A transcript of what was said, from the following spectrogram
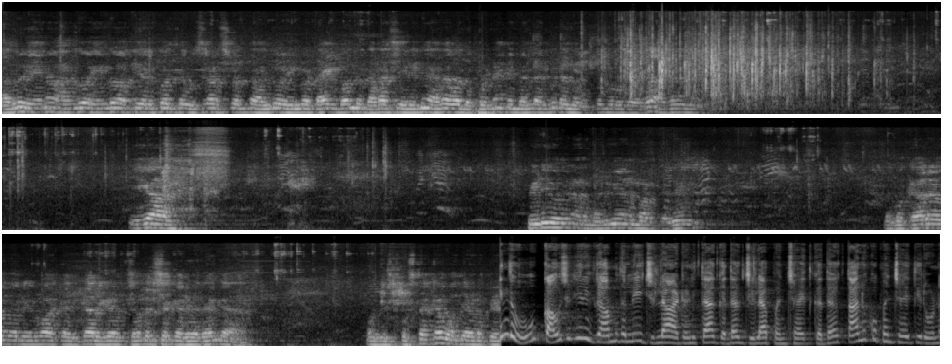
ಆದರೂ ಏನೋ ಹಂಗೋ ಹಿಂಗೋ ಅತಿ ಹೇಳ್ಕೊಂತ ಉಸಿರಾಡ್ಸ್ಕೊಂತ ಹಂಗೋ ಹಿಂಗೋ ಟೈಗ್ ಬಂದು ದಡ ಸೇರಿನಿ, ಅದೇ ಒಂದು ಪುಣ್ಯ ನಿಮ್ಮೆಲ್ಲರಿಗೂ ನನ್ನ ಉತ್ತಮರು ಅದನ್ನು ಈಗ ಡಿ ನಾನು ಮನವಿಯನ್ನು ಮಾಡ್ತೇನೆ. ನಮ್ಮ ಕಾರ್ಯದ ನಿರ್ವಾಹಕ ಅಧಿಕಾರಿಗಳು ಚಂದ್ರಶೇಖರ್ ಇಂದು ಕೌಜಗಿರಿ ಗ್ರಾಮದಲ್ಲಿ ಜಿಲ್ಲಾ ಆಡಳಿತ, ಗದಗ್ ಜಿಲ್ಲಾ ಪಂಚಾಯತ್, ಗದಗ್ ತಾಲೂಕು ಪಂಚಾಯಿತಿ ರೋಣ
